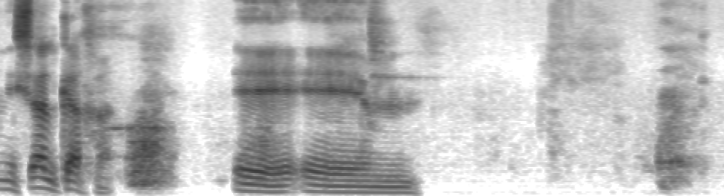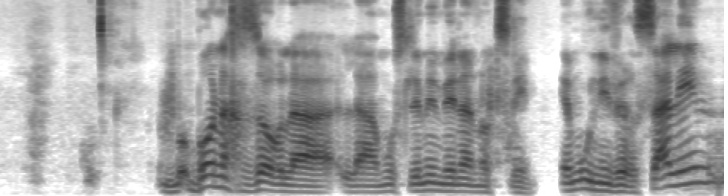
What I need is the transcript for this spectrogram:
נשאל ככה, בואו נחזור למוסלמים ולנוצרים. הם אוניברסליים?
